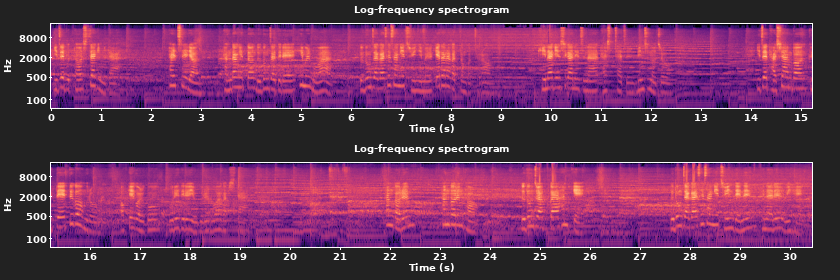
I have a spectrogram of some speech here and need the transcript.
이제부터 시작입니다. 87년 당당했던 노동자들의 힘을 모아 노동자가 세상의 주인임을 깨달아갔던 것처럼 기나긴 시간을 지나 다시 찾은 민주노조. 이제 다시 한번 그때의 뜨거움으로 어깨 걸고 우리들의 요구를 모아갑시다. 한 걸음, 한 걸음 더. 노동조합과 함께. 노동자가 세상의 주인 되는 그날을 위해.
